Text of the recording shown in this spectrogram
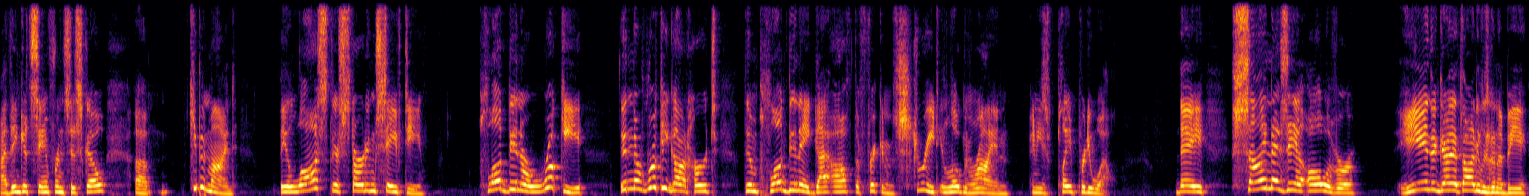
I think it's San Francisco. Uh, keep in mind, they lost their starting safety, plugged in a rookie, then the rookie got hurt, then plugged in a guy off the freaking street in Logan Ryan, and he's played pretty well. They signed Isaiah Oliver he ain't the guy I thought he was going to be.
